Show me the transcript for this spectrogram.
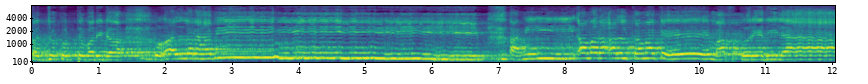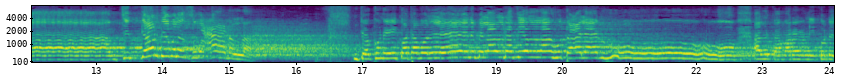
সহ্য করতে পারি না। ও আল্লাহর হাবি আমি আমার আলকামাকে মাফ করে দিলাম। চিৎকার দিয়ে বলেন সুবহান আল্লাহ যখন এই কথা বললেন বেলাল রাজি আল্লাহ আলকামার নিকটে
